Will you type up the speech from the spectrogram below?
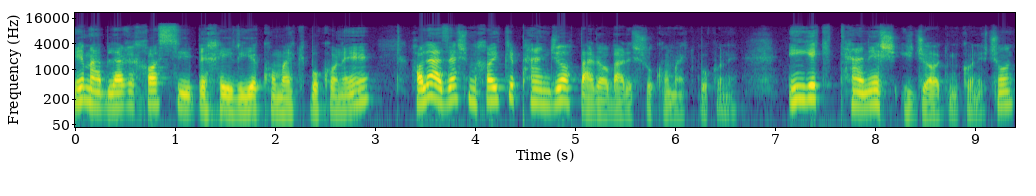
یه مبلغ خاصی به خیریه کمک بکنه حالا ازش می‌خواهید که پنجاه برابرش رو کمک بکنه. این یک تنش ایجاد می‌کنه چون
